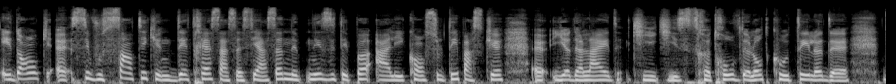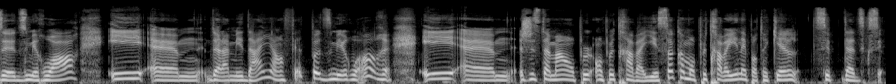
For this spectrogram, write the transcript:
Et donc, euh, si vous sentez qu'une détresse associée à ça, n'hésitez pas à aller consulter parce que euh, il y a de l'aide qui, qui se retrouve de l'autre côté là, de, de, du miroir et euh, de la médaille, en fait, pas du miroir. Et justement, on peut, on peut travailler ça comme on peut travailler n'importe quel type d'addiction.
